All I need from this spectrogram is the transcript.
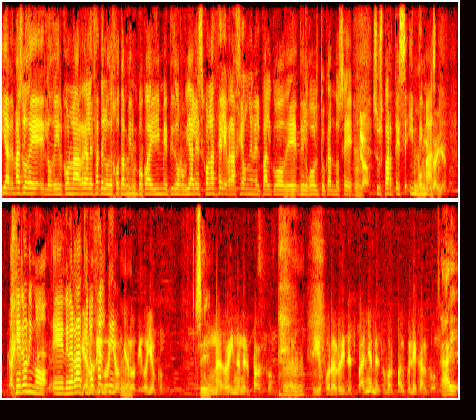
y además lo de, lo de ir con la realeza te lo dejó también un poco ahí metido Rubiales con la celebración en el palco de- del gol tocándose Ya. sus partes íntimas. Hombre, calla, calla, Jerónimo, calla, calla. eh, de verdad, Ya que no digo falte... yo, ya lo digo yo con, Sí. con una reina en el palco si yo fuera el rey de España me subo al palco y le calco Ay,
